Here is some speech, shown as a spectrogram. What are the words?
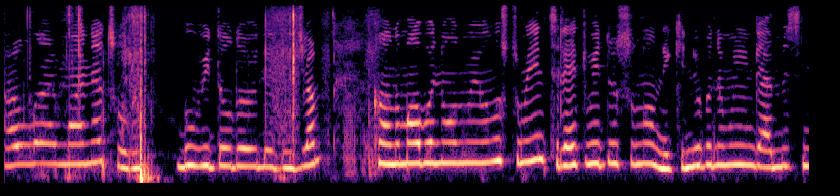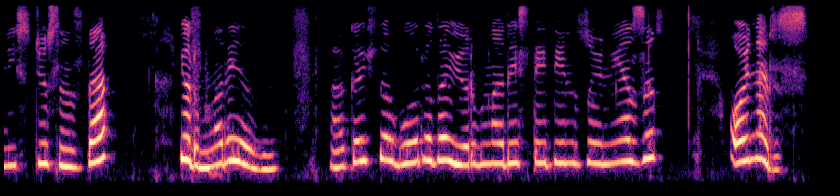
Allah'a emanet olun. Bu videoda öyle diyeceğim. Kanalıma abone olmayı unutmayın. Track videosunun ikinci bölümünün gelmesini istiyorsanız da yorumlara yazın. Arkadaşlar bu arada yorumlara istediğiniz oyunu yazın. Oynarız.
